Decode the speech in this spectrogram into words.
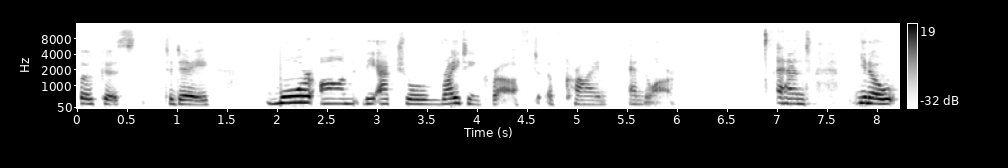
focus today more on the actual writing craft of crime and noir. And, you know,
